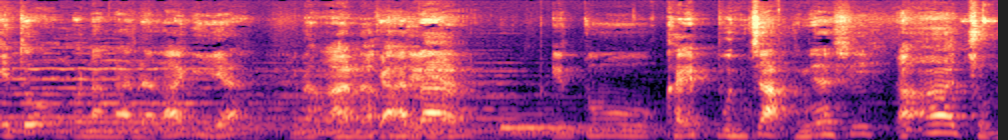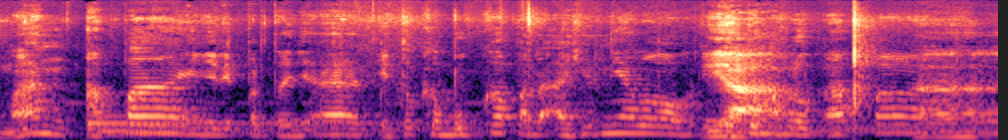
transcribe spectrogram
itu udah nggak ada lagi ya. udah nggak ada Nggak ada. itu kayak puncaknya sih Heeh, cuman apa yang jadi pertanyaan? Itu kebuka pada akhirnya loh. Iya. Itu makhluk apa? Heeh.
